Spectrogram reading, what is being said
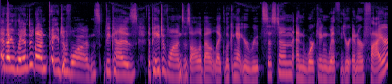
and I landed on Page of Wands because the Page of Wands is all about like looking at your root system and working with your inner fire.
